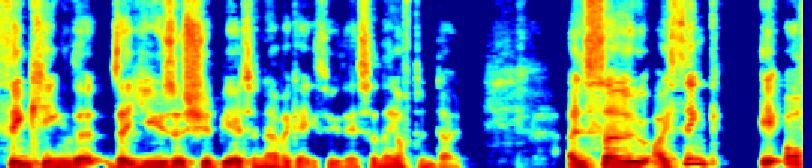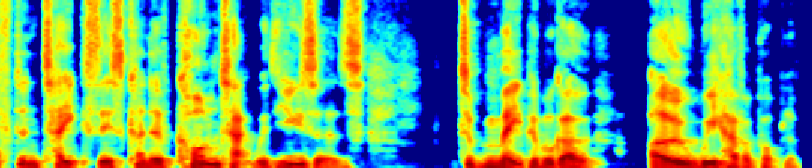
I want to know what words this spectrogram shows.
thinking that their users should be able to navigate through this, and they often don't. And so I think it often takes this kind of contact with users to make people go, oh, we have a problem.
